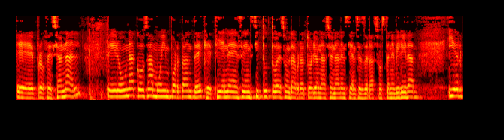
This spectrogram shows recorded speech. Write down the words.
eh, profesional, pero una cosa muy importante que tiene ese instituto es un laboratorio nacional en ciencias de la sostenibilidad. Y el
